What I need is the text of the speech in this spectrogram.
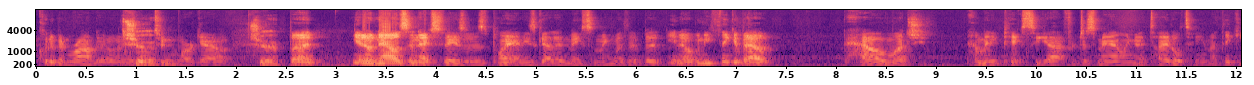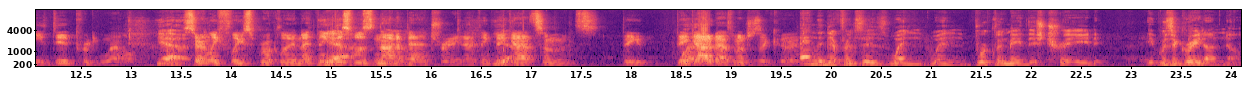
could have been Rondo and Sure. it didn't work out. sure. But you know now is the next phase of his plan. He's got to make something with it. But you know when you think about how much how many picks he got for dismantling a title team, I think he did pretty well. Yeah. Certainly fleeced Brooklyn. I think Yeah. this was not a bad trade. I think they Yeah. got some. They they Well- got about as much as they could. And the difference is when when Brooklyn made this trade, it was a great unknown,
